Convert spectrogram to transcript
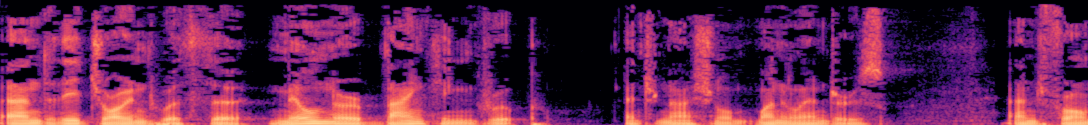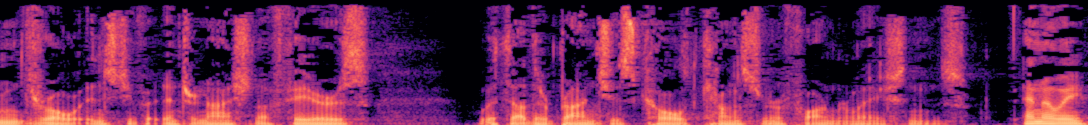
And they joined with the Milner Banking Group, international moneylenders, and formed the Royal Institute for International Affairs, with other branches called Council on Foreign Relations. Anyway,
